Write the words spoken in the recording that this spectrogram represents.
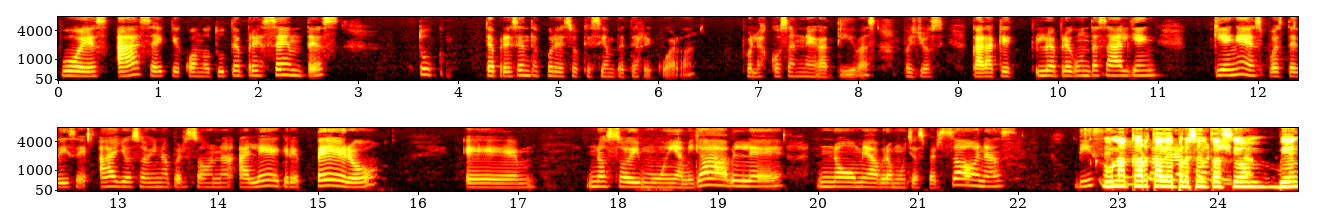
pues hace que cuando tú te presentes, tú te presentes por eso que siempre te recuerdan, por las cosas negativas. Pues yo, cada que le preguntas a alguien ¿Quién es? Pues te dice, ah, yo soy una persona alegre, pero em, no soy muy amigable, no me abro a muchas personas. una carta de presentación bien,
